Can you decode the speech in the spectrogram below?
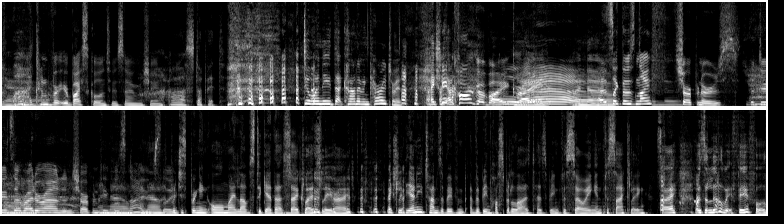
Yeah. Ah, convert your bicycle into a sewing machine. Oh, stop it. do I need that kind of encouragement? Actually, a cargo bike, right? I know. And it's like those knife sharpeners, the dudes that ride around and sharpen I people's know, I knives. know. like- We're just bringing all my loves together so closely, right? Actually, the only times I've even ever been hospitalised has been for sewing and for cycling. So I, I was a little bit fearful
